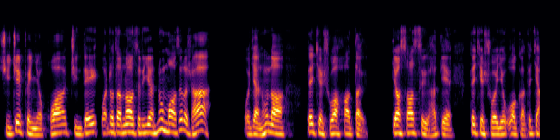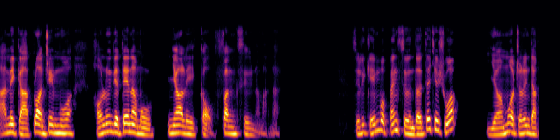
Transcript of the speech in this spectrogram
chỉ trên phải nhiều quá chính tế và đâu ta nói sự đi nó mò rất là sao ở chẳng hôm nào tới chờ xua họ tới Cho so sự hạt tiền tới chờ xua yêu ở cả tới chờ cả plan trên mua họ luôn tiền tên là mu nhau li cầu phân sự nào mà nè xử lý kiếm một bánh sườn tới tết chơi chúa giờ mua trở lên đặc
